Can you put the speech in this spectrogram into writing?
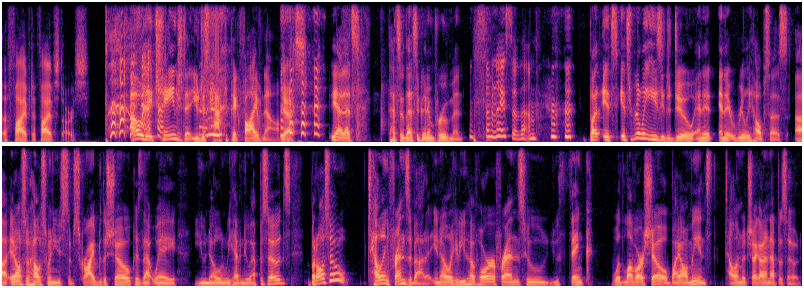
a five to five stars. Oh, they changed it. You just have to pick five now. Yes. Yeah, that's that's a, that's a good improvement. so nice of them. But it's it's really easy to do and it and it really helps us. Uh, it also helps when you subscribe to the show because that way you know when we have new episodes. But also telling friends about it you know? Like if you have horror friends who you think would love our show by all means tell them to check out an episode.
